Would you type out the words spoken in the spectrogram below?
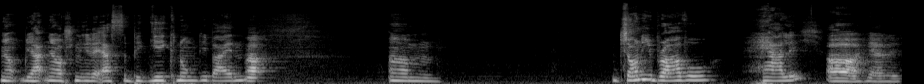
Ja, die hatten ja auch schon ihre erste Begegnung, die beiden. Ja. Ähm, Johnny Bravo, herrlich. Ah, herrlich.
